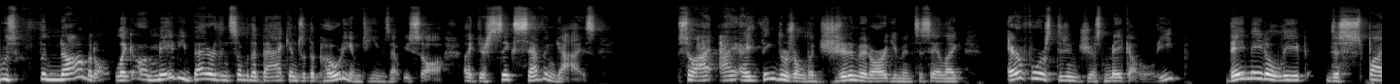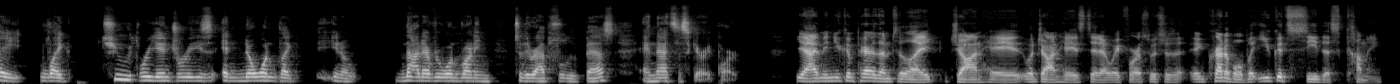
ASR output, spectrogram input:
was phenomenal. Like uh, maybe better than some of the back ends of the podium teams that we saw. Like there's six, seven guys so I, I, I think there's a legitimate argument to say like Air Force didn't just make a leap; they made a leap despite like two, three injuries, and no one like you know, not everyone running to their absolute best, and that's the scary part. Yeah, I mean, you compare them to like John Hayes, what John Hayes did at Wake Forest, which is incredible, but you could see this coming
